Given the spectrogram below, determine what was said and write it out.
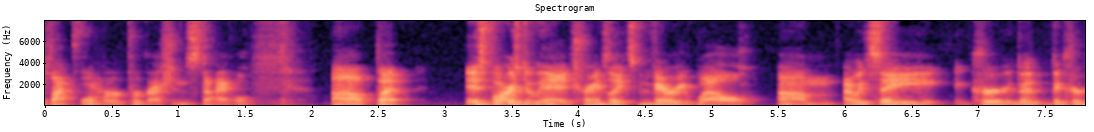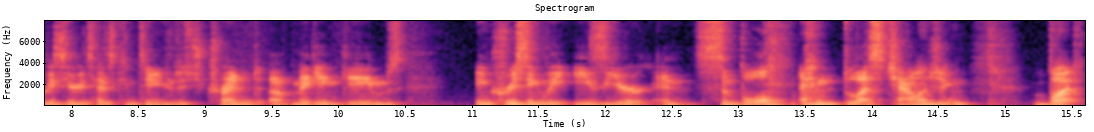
platformer progression style. Uh, but as far as doing that, it translates very well. Um, I would say Kir- the, the Kirby series has continued its trend of making games increasingly easier and simple and less challenging. But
